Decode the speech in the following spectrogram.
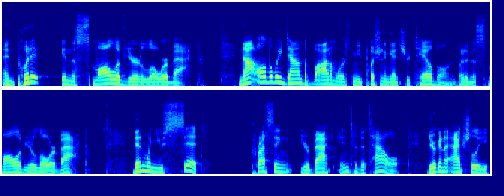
and put it in the small of your lower back. Not all the way down the bottom where it's going to be pushing against your tailbone, but in the small of your lower back. Then when you sit, pressing your back into the towel, you're going to actually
